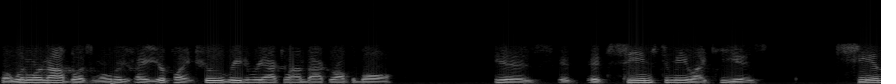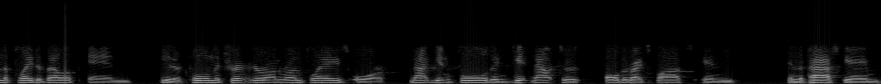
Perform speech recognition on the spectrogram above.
But when we're not blitzing, when we're just, hey, you're playing true read and react linebacker off the ball, is it, it seems to me like he is seeing the play develop and either pulling the trigger on run plays or not getting fooled and getting out to all the right spots in in the pass game.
